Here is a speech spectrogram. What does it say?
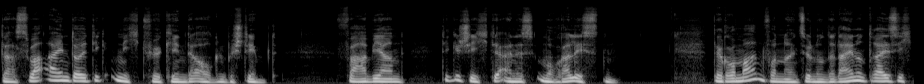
Das war eindeutig nicht für Kinderaugen bestimmt. Fabian, die Geschichte eines Moralisten. Der Roman von 1931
